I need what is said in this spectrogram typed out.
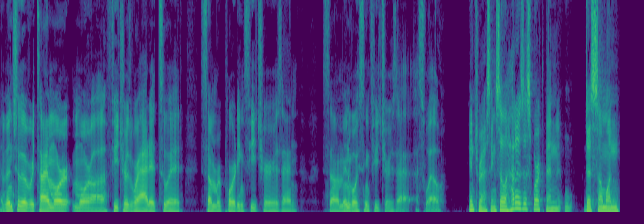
eventually over time more more uh, features were added to it some reporting features and some invoicing features as well interesting. So how does this work then? Does someone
